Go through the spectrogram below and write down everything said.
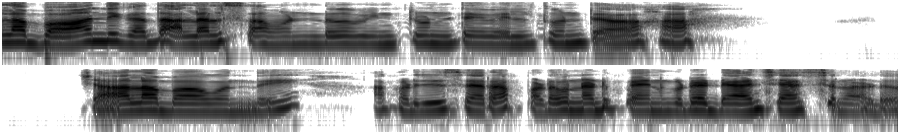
చాలా బాగుంది కదా అలల సౌండ్ వింటుంటే వెళ్తుంటే ఆహా! చాలా బాగుంది. అక్కడ చూసారా? పడవ నడిపాయన కూడా డ్యాన్స్ చేస్తున్నాడు.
